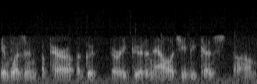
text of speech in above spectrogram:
it wasn't a, para- a good, very good analogy because um,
